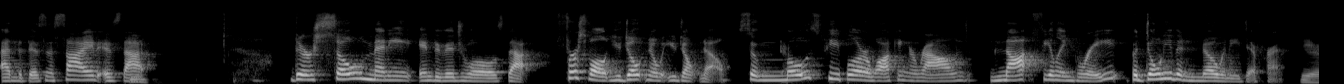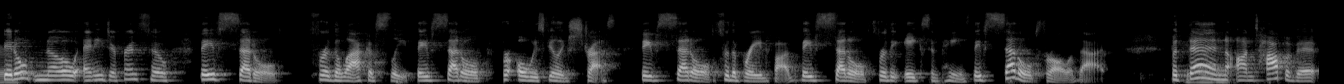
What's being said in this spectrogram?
and the business side is that mm. there are so many individuals that first of all, you don't know what you don't know. So yeah. most people are walking around not feeling great, but don't even know any different. Yeah. They don't know any different. So they've settled for the lack of sleep. They've settled for always feeling stressed. They've settled for the brain fog. They've settled for the aches and pains. They've settled for all of that. But then on top of it,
